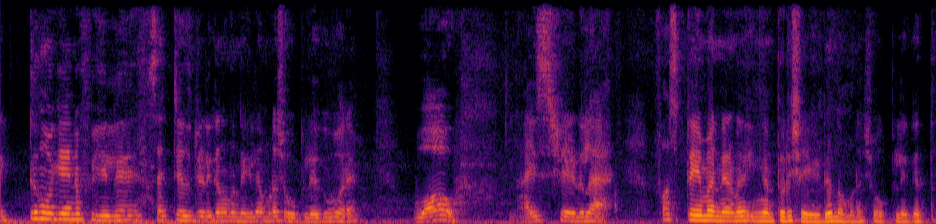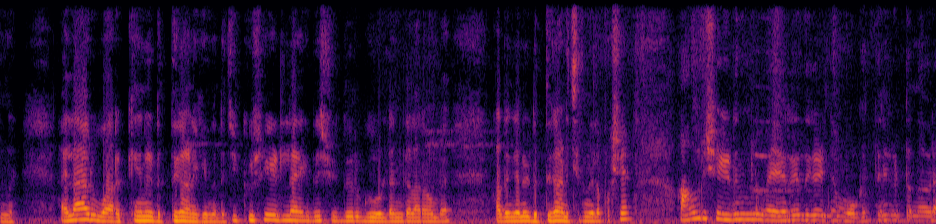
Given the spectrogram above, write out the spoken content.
ഇട്ട് നോക്കി അതിന്റെ ഫീൽ സെറ്റ് ചെയ്തിട്ട് എടുക്കണം എന്നുണ്ടെങ്കിൽ നമ്മുടെ ഷോപ്പിലേക്ക് പോരാം. വാവ് നൈസ് ഷെയ്ഡ് അല്ലേ ഫസ്റ്റ് ടൈം തന്നെയാണ് ഇങ്ങനത്തെ ഒരു ഷെയ്ഡ് നമ്മുടെ ഷോപ്പിലേക്ക് എത്തുന്നത് അതിൽ ആ ഒരു വർക്ക് ഇങ്ങനെ എടുത്ത് കാണിക്കുന്നുണ്ട്. ചിക്കു ഷെയ്ഡിൽ ഏകദേശം ഇതൊരു ഗോൾഡൻ കളർ ആകുമ്പോൾ അതിങ്ങനെ എടുത്ത് കാണിച്ചിരുന്നില്ല. പക്ഷെ ആ ഒരു ഷെയ്ഡ് നിങ്ങൾ വെയർ ചെയ്ത് കഴിഞ്ഞാൽ മുഖത്തിന് കിട്ടുന്ന ഒരു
